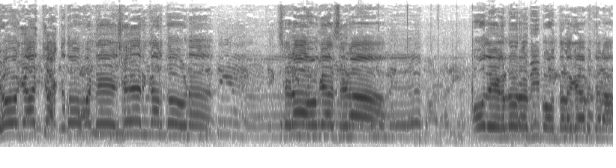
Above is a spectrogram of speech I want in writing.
ਹੋ ਗਿਆ, ਚੱਕ ਦੋ ਵੱਡੇ ਸ਼ੇਰ ਕਰ ਦੋ ਹੁਣ। ਸਿਰਾ ਹੋ ਗਿਆ ਸਿਰਾ। ਉਹ ਦੇਖ ਲਓ, ਰਵੀ ਬੌਂਦਲ ਗਿਆ ਵਿਚਾਰਾ।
